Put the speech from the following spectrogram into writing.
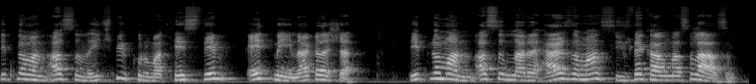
diplomanın aslını hiçbir kuruma teslim etmeyin arkadaşlar. Diplomanın asılları her zaman sizde kalması lazım.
